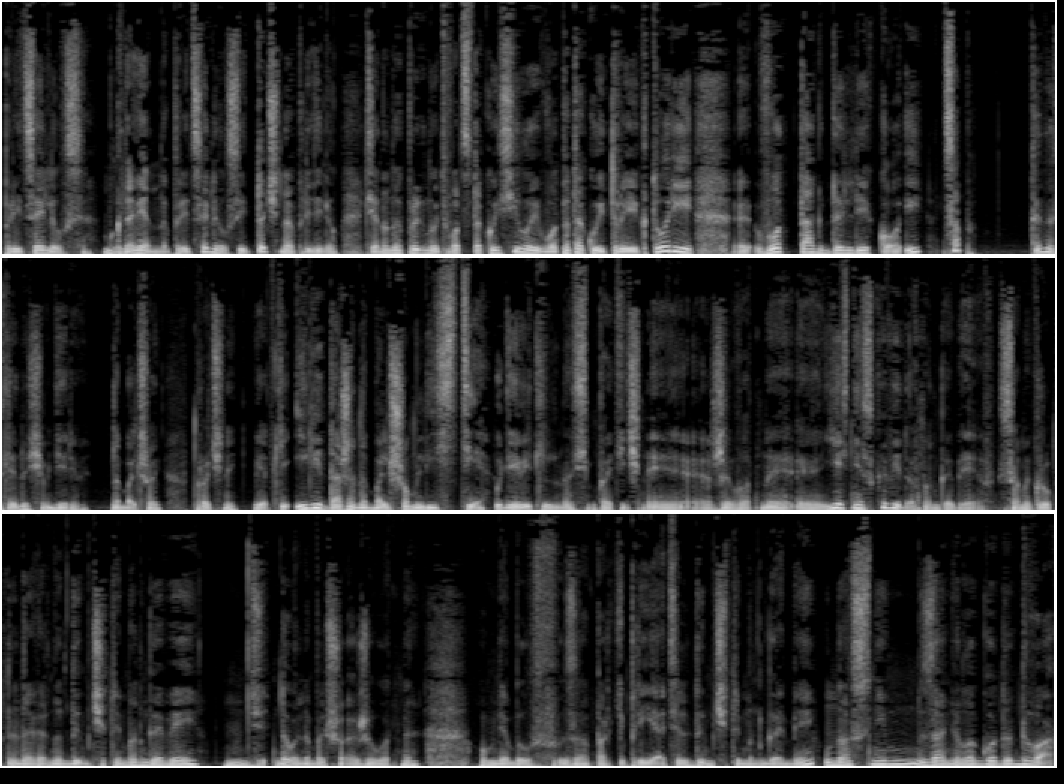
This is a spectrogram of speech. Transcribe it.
прицелился, мгновенно прицелился и точно определил. Тебе надо прыгнуть вот с такой силой, вот по такой траектории, э, вот так далеко, и цап, ты на следующем дереве, на большой прочной ветке или даже на большом листе. Удивительно симпатичные э, животные. Э, есть несколько видов мангобеев. Самый крупный, наверное, дымчатый мангобей. Довольно большое животное. У меня был в зоопарке приятель, дымчатый мангобей. У нас с ним заняло года два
